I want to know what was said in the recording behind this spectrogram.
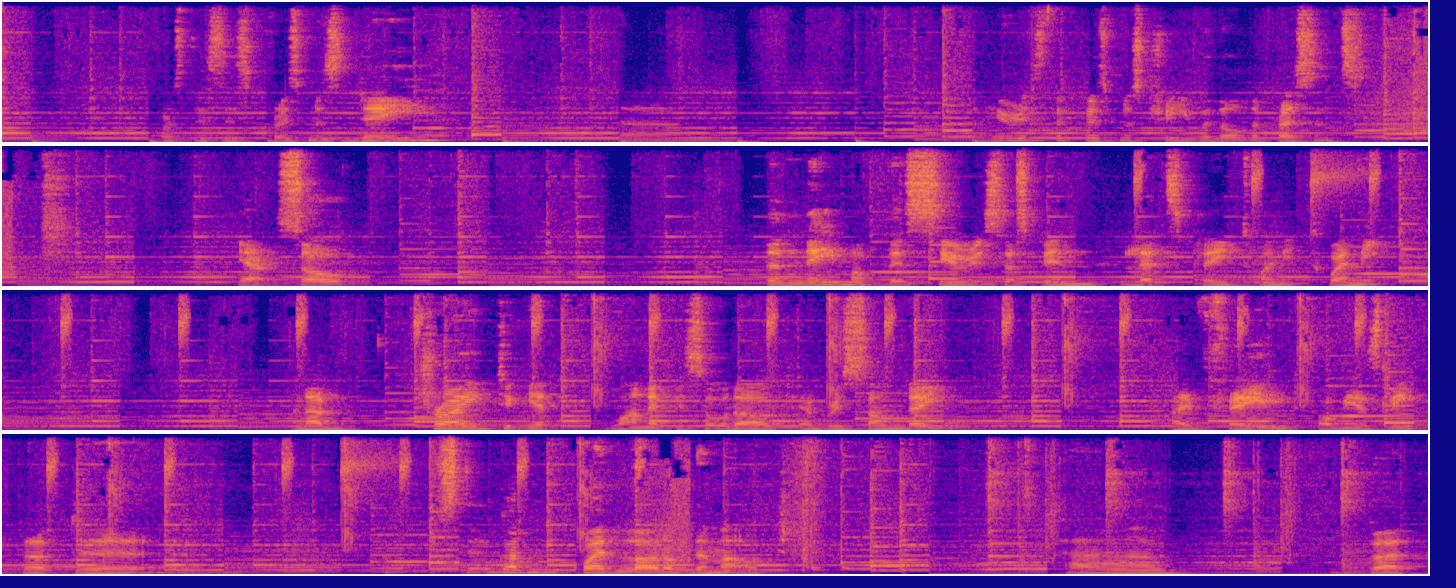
Of course, this is Christmas Day. Um, so here is the Christmas tree with all the presents. Yeah, so the name of this series has been Let's Play 2020. And I've tried to get one episode out every Sunday I've failed, obviously, but uh, still gotten quite a lot of them out. Uh, but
